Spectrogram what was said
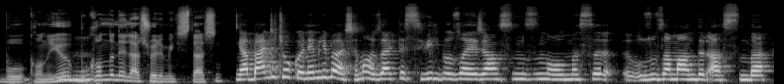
bu konuyu. Hı-hı. Bu konuda neler söylemek istersin? Ya bence çok önemli bir aşama. Özellikle sivil bir uzay ajansımızın olması e, uzun zamandır aslında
